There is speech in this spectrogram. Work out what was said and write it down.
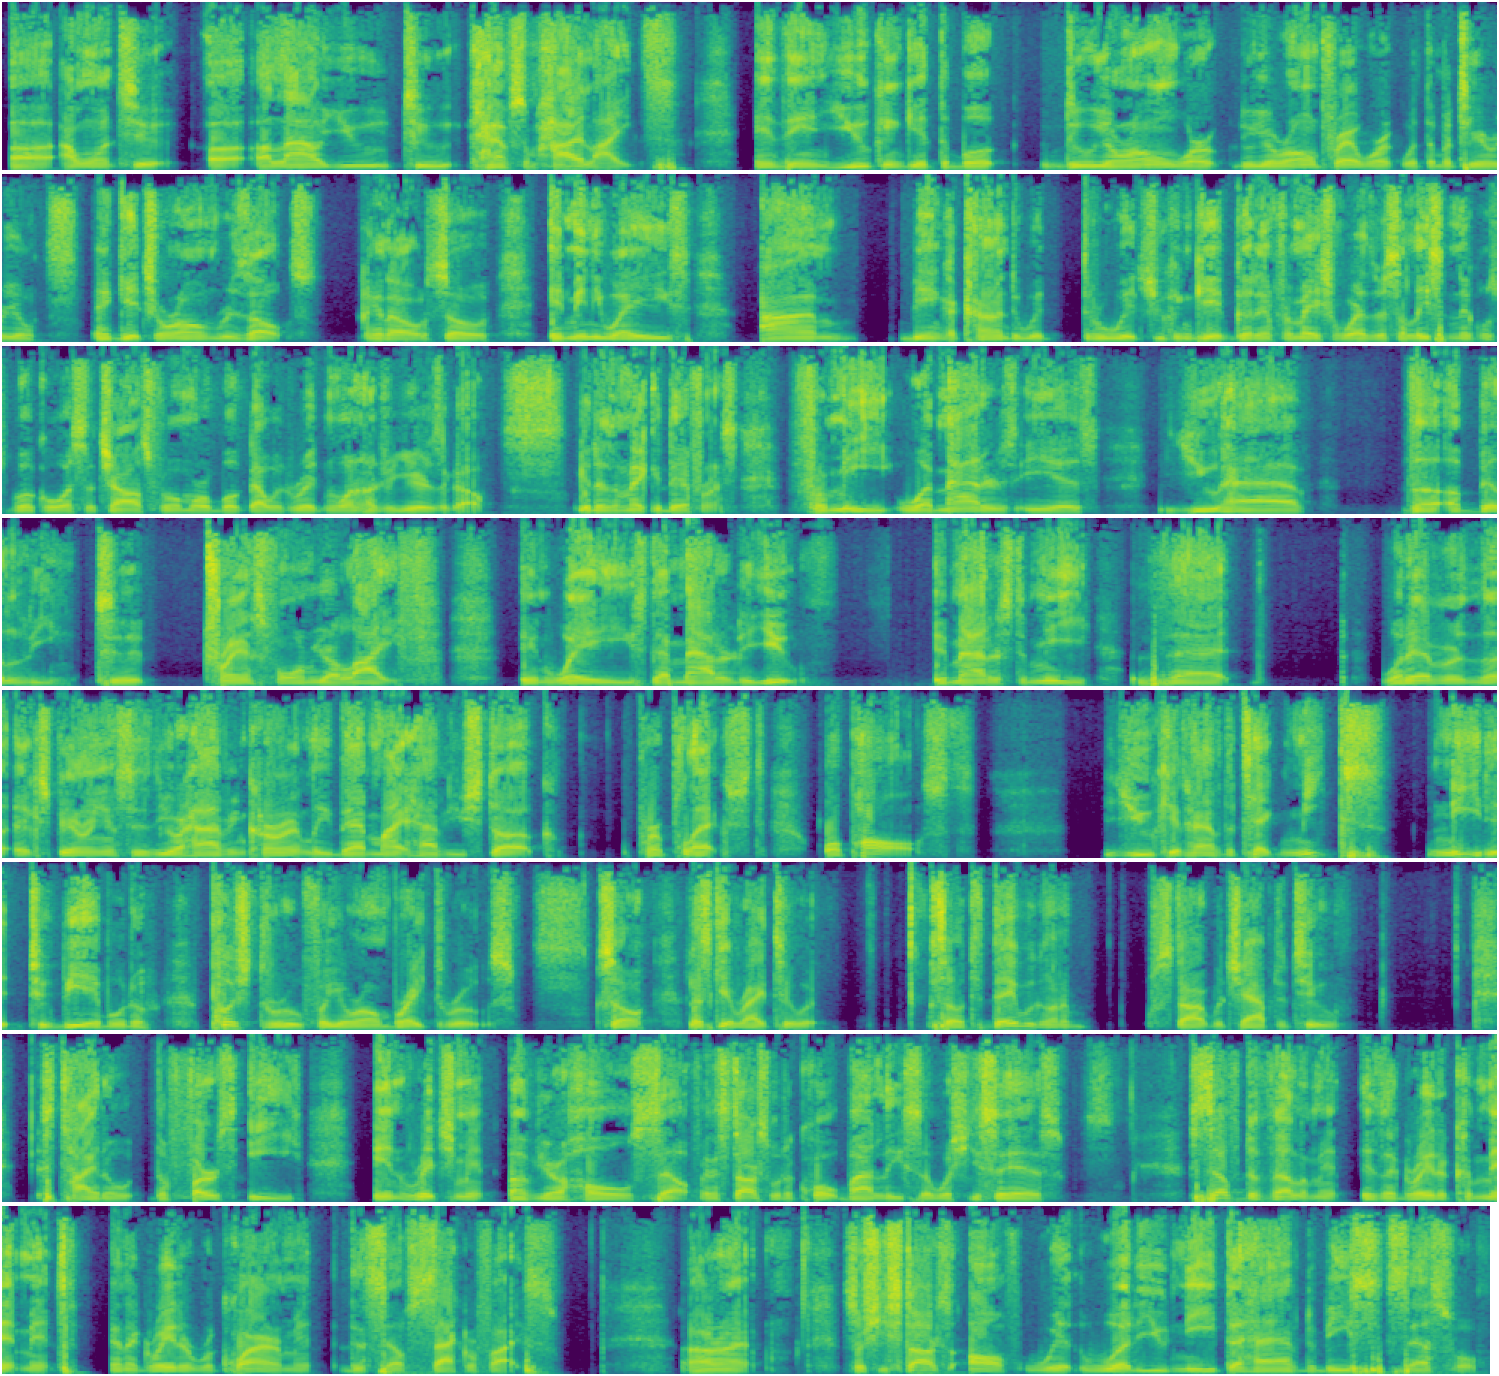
Uh, I want to uh, allow you to have some highlights and then you can get the book do your own work, do your own prayer work with the material and get your own results. You know, so in many ways, I'm being a conduit through which you can get good information, whether it's a Lisa Nichols book or it's a Charles Fillmore book that was written 100 years ago. It doesn't make a difference. For me, what matters is you have the ability to transform your life in ways that matter to you it matters to me that whatever the experiences you're having currently that might have you stuck, perplexed, or paused, you can have the techniques needed to be able to push through for your own breakthroughs. So let's get right to it. So today we're going to start with chapter two. It's titled The First E, enrichment of your whole self. And it starts with a quote by Lisa where she says, self development is a greater commitment and a greater requirement than self sacrifice. All right. So she starts off with what do you need to have to be successful?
